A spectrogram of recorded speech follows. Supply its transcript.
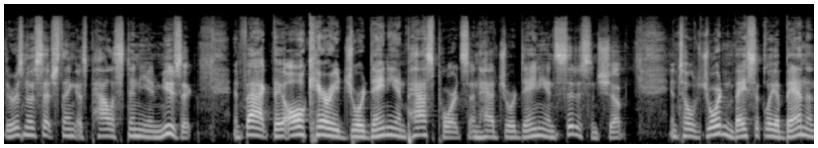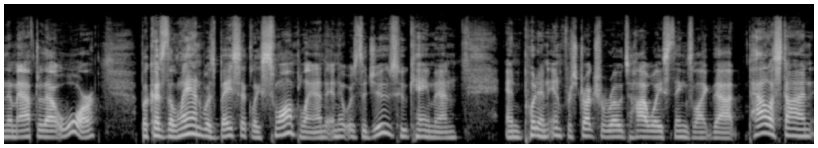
There is no such thing as Palestinian music. In fact, they all carried Jordanian passports and had Jordanian citizenship until Jordan basically abandoned them after that war because the land was basically swampland and it was the Jews who came in and put in infrastructure, roads, highways, things like that. Palestine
